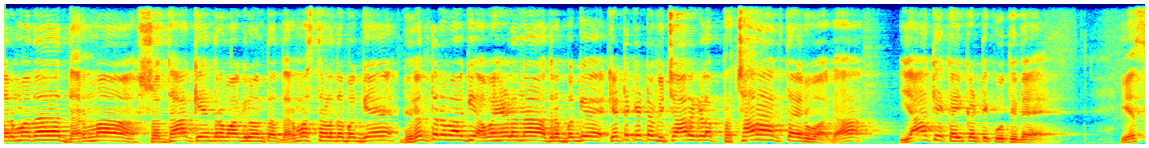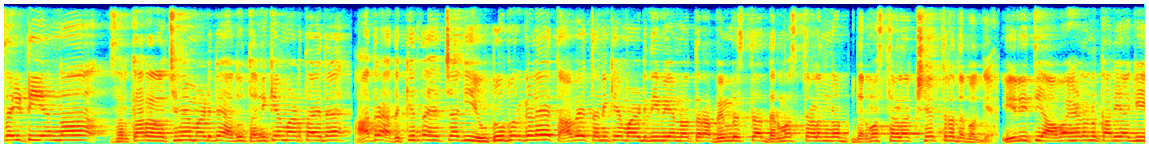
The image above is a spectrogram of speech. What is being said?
ಧರ್ಮದ ಧರ್ಮ ಶ್ರದ್ಧಾ ಕೇಂದ್ರವಾಗಿರುವಂತ ಧರ್ಮಸ್ಥಳದ ಬಗ್ಗೆ ನಿರಂತರವಾಗಿ ಅವಹೇಳನ, ಅದರ ಬಗ್ಗೆ ಕೆಟ್ಟ ಕೆಟ್ಟ ವಿಚಾರಗಳ ಪ್ರಚಾರ ಆಗ್ತಾ ಇರುವಾಗ ಯಾಕೆ ಕೈಕಟ್ಟಿ ಕೂತಿದೆ? ಎಸ್ ಐ ಟಿಯನ್ನ ಸರ್ಕಾರ ರಚನೆ ಮಾಡಿದೆ, ಅದು ತನಿಖೆ ಮಾಡ್ತಾ ಇದೆ. ಆದ್ರೆ ಅದಕ್ಕಿಂತ ಹೆಚ್ಚಾಗಿ ಯೂಟ್ಯೂಬರ್ಗಳೇ ತಾವೇ ತನಿಖೆ ಮಾಡಿದೀವಿ ಅನ್ನೋ ತರ ಬಿಂಬಿಸ್ತಾ ಧರ್ಮಸ್ಥಳನ, ಧರ್ಮಸ್ಥಳ ಕ್ಷೇತ್ರದ ಬಗ್ಗೆ, ಈ ರೀತಿ ಅವಹೇಳನಕಾರಿಯಾಗಿ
